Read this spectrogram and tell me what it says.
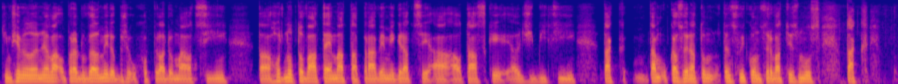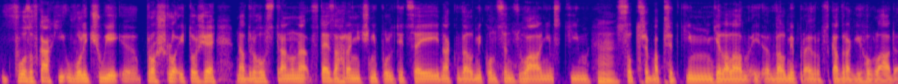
tím, že Melovinova opravdu velmi dobře uchopila domácí ta hodnotová témata, právě migraci a, a otázky LGBT, tak tam ukazuje na tom ten svůj konzervatismus, tak v vozovkách jí u voličů je, eh, prošlo i to, že na druhou stranu na, v té zahraniční politice je jinak velmi konsenzuální s tím, hmm. co třeba předtím dělala eh, velmi pro evropská Draghiho vláda.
